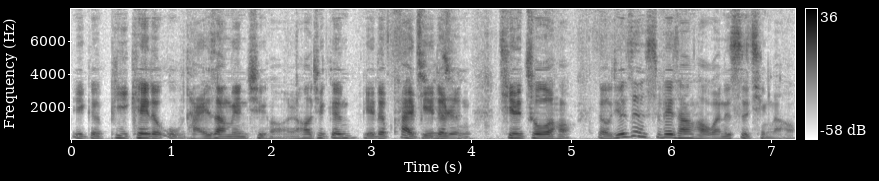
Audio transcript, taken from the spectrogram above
一个 PK 的舞台上面去哈，然后去跟别的派别的人切磋哈。我觉得这是非常好玩的事情了哈。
